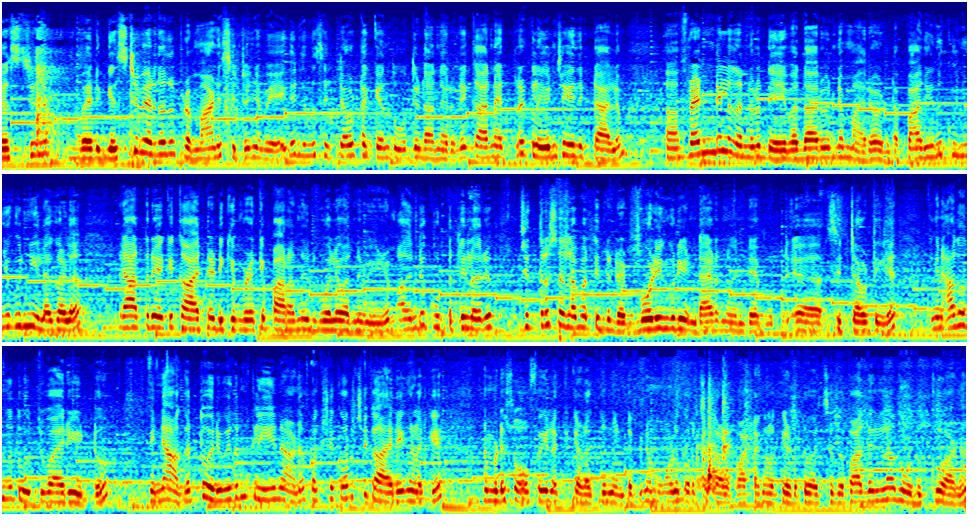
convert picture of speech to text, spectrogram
ഗസ്റ്റിന് ഗസ്റ്റ് വരുന്നത് പ്രമാണിച്ചിട്ട് ഞാൻ വേഗം ചെന്ന് സിറ്റ് ഔട്ടൊക്കെ ഒന്ന് തൂത്തിടാൻ കരുതി. കാരണം എത്ര ക്ലീൻ ചെയ്തിട്ടാലും ഫ്രണ്ടിൽ തന്നെ ഒരു ദേവദാരുവിന്റെ മരമുണ്ട്. അപ്പോൾ അതിൽ നിന്ന് കുഞ്ഞു കുഞ്ഞു ഇലകൾ രാത്രിയൊക്കെ കാറ്റടിക്കുമ്പോഴൊക്കെ പറന്ന് ഇതുപോലെ വന്ന് വീഴും. അതിന്റെ കൂട്ടത്തിൽ ഒരു ചിത്രശലഭത്തിന്റെ ഡെഡ് ബോഡിയും കൂടി ഉണ്ടായിരുന്നു എന്റെ സിറ്റ് ഔട്ടിൽ അങ്ങനെ അതൊന്ന് തൂത്തുവാരി ഇട്ടു. പിന്നെ അകത്ത് ഒരുവിധം ക്ലീനാണ് പക്ഷെ കുറച്ച് കാര്യങ്ങളൊക്കെ നമ്മുടെ സോഫയിലൊക്കെ കിടക്കുന്നുണ്ട്. പിന്നെ മോൾ കുറച്ച് കളിപ്പാട്ടങ്ങളൊക്കെ എടുത്ത് വെച്ചത്. അപ്പോൾ അതെല്ലാം ഒന്ന് ഒതുക്കുവാണ്.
